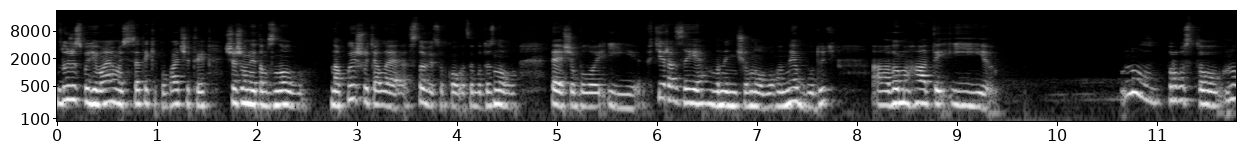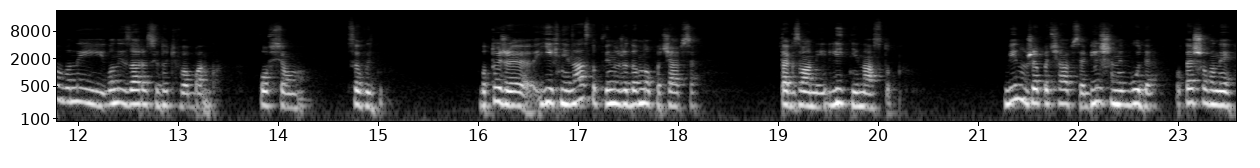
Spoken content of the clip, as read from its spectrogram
дуже сподіваємось все-таки побачити, що ж вони там знову напишуть, але 100% це буде знову те, що було і в ті рази. Вони нічого нового не будуть вимагати і ну просто ну вони, вони зараз ідуть в банк по всьому. Це видно. Бо той же їхній наступ він уже давно почався. Так званий літній наступ. Він уже почався, більше не буде. О те, що вони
